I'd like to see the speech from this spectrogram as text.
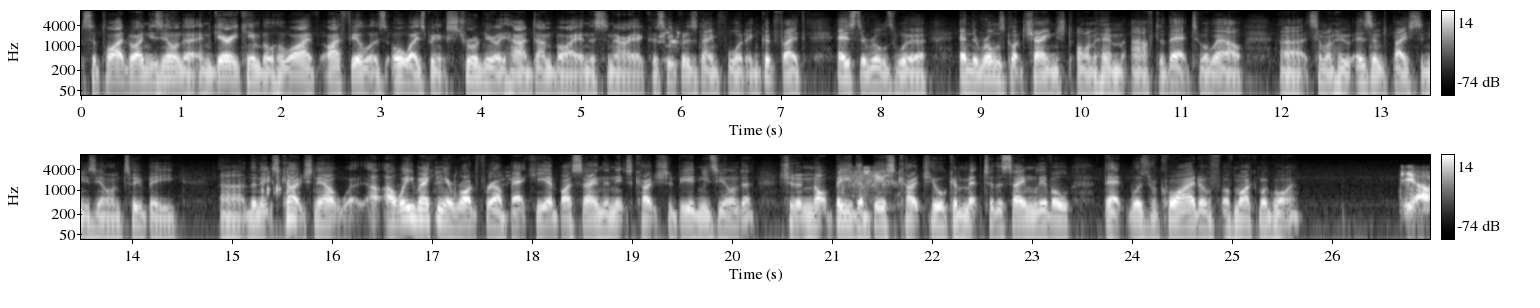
supplied by a New Zealander. And Gary Kemble, who I, I feel has always been extraordinarily hard done by in this scenario, because he put his name forward in good faith, as the rules were, and the rules got changed on him after that to allow uh, someone who isn't based in New Zealand to be uh, the next coach. Now, are we making a rod for our back here by saying the next coach should be a New Zealander? Should it not be the best coach who will commit to the same level that was required of, of Michael Maguire? Yeah,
